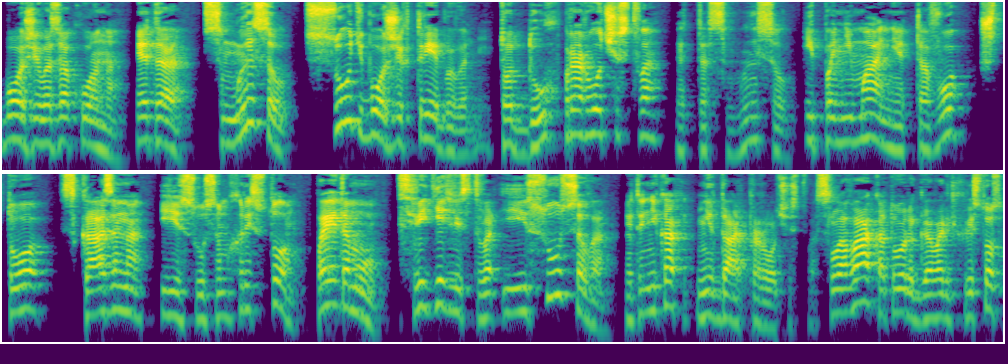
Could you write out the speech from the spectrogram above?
Божьего закона – это смысл, суть Божьих требований, то Дух пророчества – это смысл и понимание того, что сказано Иисусом Христом. Поэтому свидетельство Иисусова – это никак не дар пророчества. Слова, которые говорит Христос,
